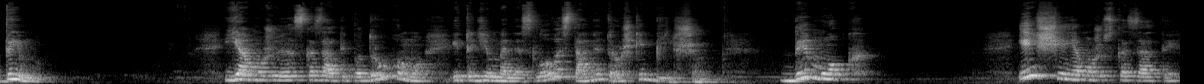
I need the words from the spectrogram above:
дим. Я можу його сказати по-другому, і тоді в мене слово стане трошки більшим. Димок. І ще я можу сказати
